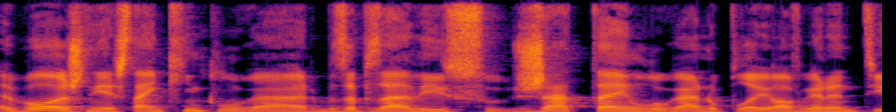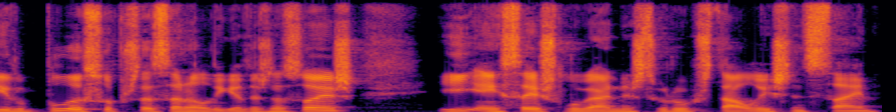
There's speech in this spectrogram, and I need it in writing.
A Bósnia está em quinto lugar, mas apesar disso já tem lugar no playoff garantido pela sua prestação na Liga das Nações. E em sexto lugar neste grupo está o Liechtenstein,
